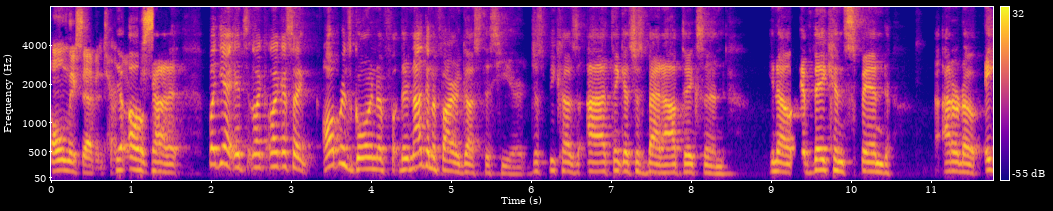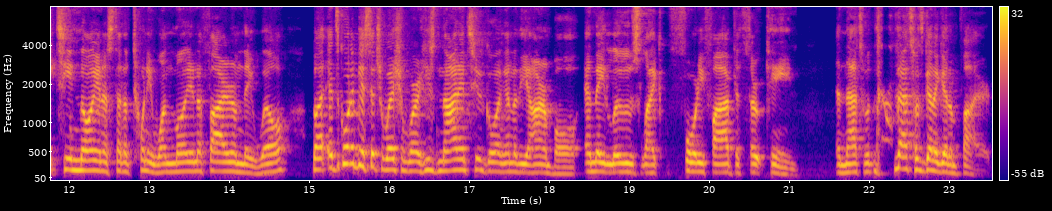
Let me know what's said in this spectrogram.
Only seven Yeah, oh, turnovers. oh, got it. But yeah, it's like like I said, Auburn's going to they're not going to fire Gus this year just because I think it's just bad optics and you know if they can spend I don't know 18 million instead of 21 million to fire him, they will. But it's going to be a situation where he's nine and two going into the Iron Bowl and they lose like 45 to 13, and that's what that's what's going to get him fired.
